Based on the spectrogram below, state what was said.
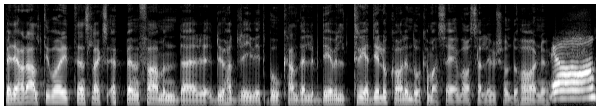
Men det har alltid varit en slags öppen famn där du har drivit bokhandel. Det är väl tredje lokalen då kan man säga i Vasa, eller hur, som du har nu? Ja,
